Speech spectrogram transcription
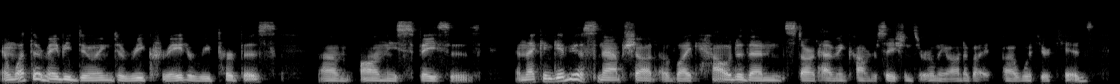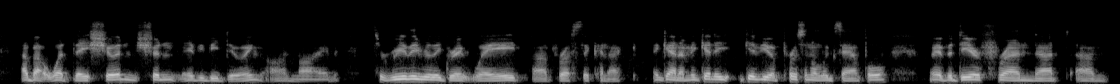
and what they're maybe doing to recreate or repurpose um, on these spaces. And that can give you a snapshot of like how to then start having conversations early on about uh, with your kids about what they should and shouldn't maybe be doing online. It's a really, really great way uh, for us to connect. Again, I'm going to give you a personal example. We have a dear friend that um,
